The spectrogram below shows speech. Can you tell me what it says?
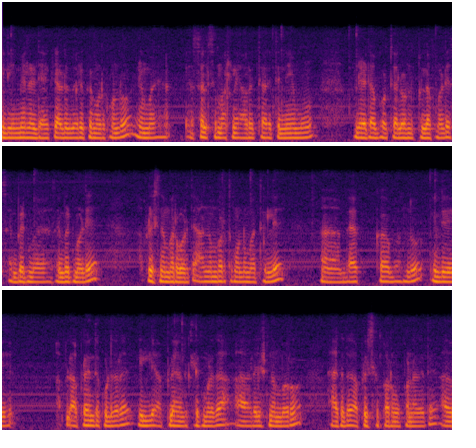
ಇಲ್ಲಿ ಇಮೇಲ್ ಐ ಡಿ ಹಾಕಿ, ಎರಡು ವೆರಿಫೈ ಮಾಡಿಕೊಂಡು, ನಿಮ್ಮ ಎಸ್ ಎಲ್ ಸಿ ಮಾರ್ಕ್ನ ಯಾವ ರೀತಿ, ಆ ರೀತಿ ನೇಮು ಡೇಟ್ ಆಫ್ ಬರ್ತ್ ಎಲ್ಲವನ್ನು ಫಿಲ್ಅಪ್ ಮಾಡಿ ಸಬ್ಮಿಟ್ ಸಬ್ಮಿಟ್ ಮಾಡಿ ಅಪ್ಲಿಕೇಶನ್ ನಂಬರ್ ಬರುತ್ತೆ. ಆ ನಂಬರ್ ತೊಗೊಂಡು ಮತ್ತೆ ಇಲ್ಲಿ ಬ್ಯಾಕ್ ಬಂದು ಇಲ್ಲಿ ಅಪ್ಲೈ ಅಪ್ಲೈ ಅಂತ ಕೊಡಿದ್ರೆ ಇಲ್ಲಿ ಅಪ್ಲೈ ಅಂತ ಕ್ಲಿಕ್ ಮಾಡಿದ್ರೆ ಆ ರಿಜಿಸ್ಟರ್ ನಂಬರು ಹಾಕಿದಾಗ ಅಪ್ಲಿಕೇಶನ್ ಫಾರ್ಮ್ ಓಪನ್ ಆಗುತ್ತೆ. ಅದು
